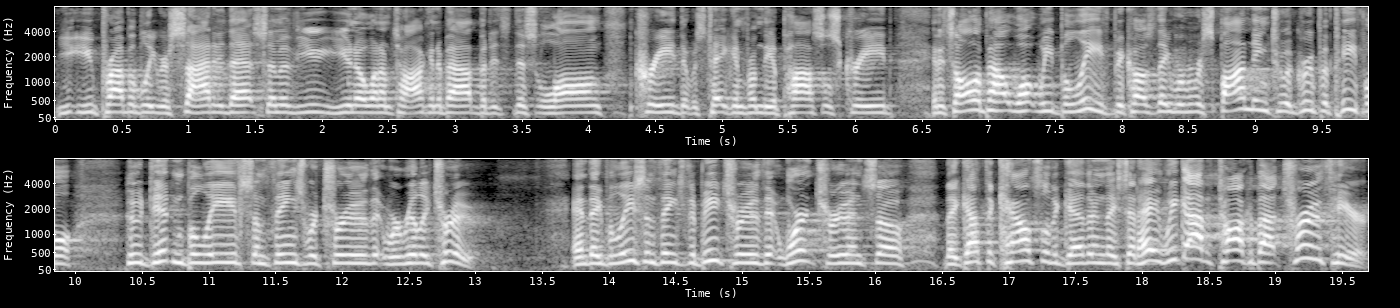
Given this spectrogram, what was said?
you, you, probably recited that. Some of you, you know what I'm talking about, but it's this long creed that was taken from the Apostles' Creed. And it's all about what we believe because they were responding to a group of people who didn't believe some things were true that were really true. And they believed some things to be true that weren't true. And so they got the council together and they said, hey, we got to talk about truth here.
